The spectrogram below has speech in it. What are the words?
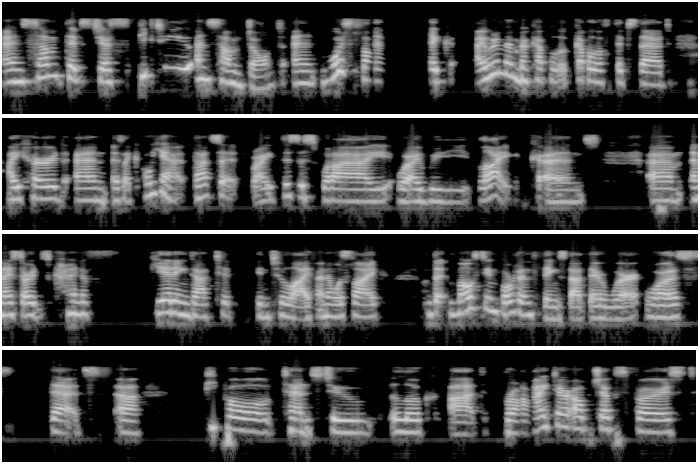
and some tips just speak to you and some don't. And was like, like I remember a couple of couple of tips that I heard and it's like, oh yeah, that's it, right? This is what I what I really like. And um and I started kind of getting that tip into life. And it was like the most important things that there were was that uh people tend to look at brighter objects first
